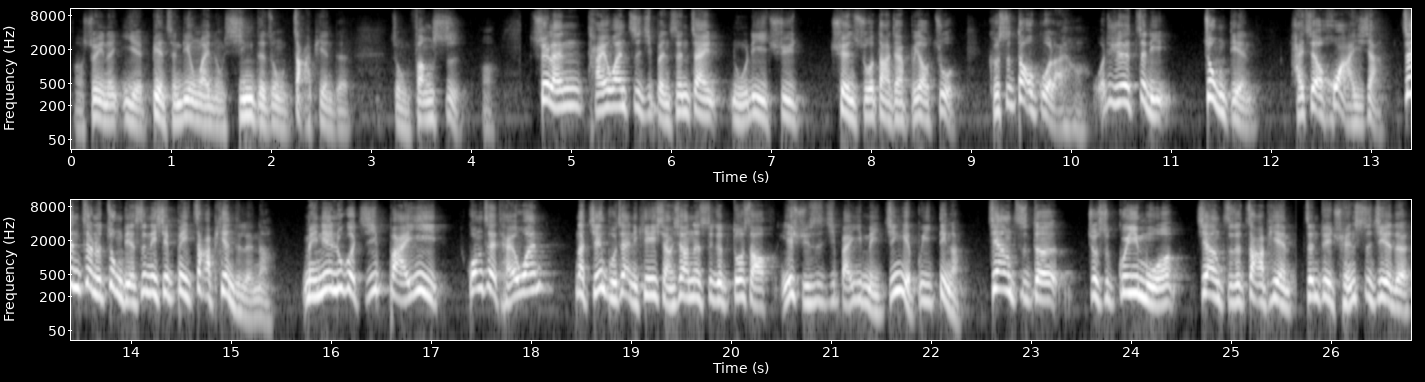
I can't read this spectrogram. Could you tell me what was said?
啊，所以呢，也变成另外一种新的这种诈骗的这种方式啊。虽然台湾自己本身在努力去劝说大家不要做，可是倒过来哈，我就觉得这里重点还是要画一下，真正的重点是那些被诈骗的人呐。每年如果几百亿光在台湾，那柬埔寨你可以想象那是个多少？也许是几百亿美金也不一定啊。这样子的就是规模，这样子的诈骗，针对全世界的，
